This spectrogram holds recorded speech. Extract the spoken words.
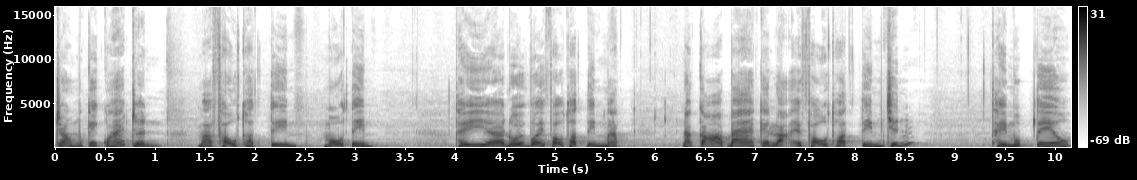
trong cái quá trình mà phẫu thuật tim, mổ tim. Thì à, đối với phẫu thuật tim mạch, nó có ba cái loại phẫu thuật tim chính. Thì mục tiêu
